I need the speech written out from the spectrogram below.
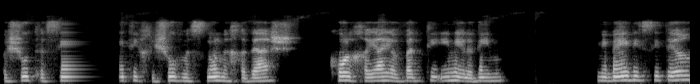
פשוט עשיתי חישוב מסלול מחדש, כל חיי עבדתי עם ילדים. מבייביסיטר,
